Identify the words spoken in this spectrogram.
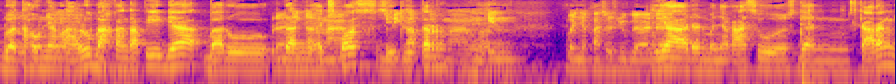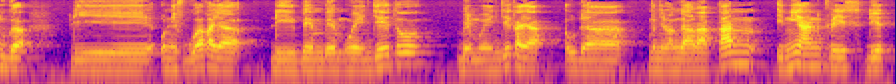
dua tahun yang lalu bahkan tapi dia baru berani, karena expose di Twitter. karena mungkin banyak kasus juga ada. Iya dan banyak kasus dan sekarang juga di univ gua kayak di BEM BEM UNJ itu BEM UNJ kayak udah menyelenggarakan inian Chris dit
